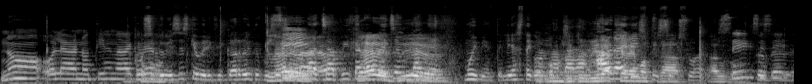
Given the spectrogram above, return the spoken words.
No, hola, no tiene nada que Como si ver. tuvieses que verificarlo y te pusieras Claro, una chapita claro, en el pecho en plan de, muy bien, te liaste con como una si pava, tuvieras ahora eres bisexual. algo. Sí, sí, sí, Totalmente.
